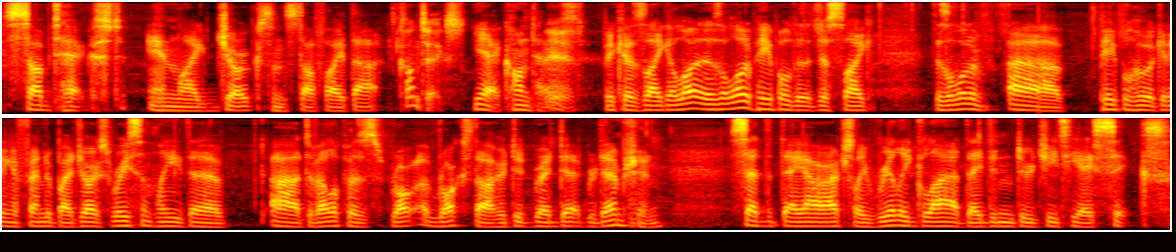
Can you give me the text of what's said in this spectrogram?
subtext and like jokes and stuff like that. Context. Yeah, context. Yeah. Because like a lot, there's a lot of people that just like, there's a lot of uh, people who are getting offended by jokes. Recently, the uh, developers Rock, Rockstar who did Red Dead Redemption said that they are actually really glad they didn't do GTA Six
